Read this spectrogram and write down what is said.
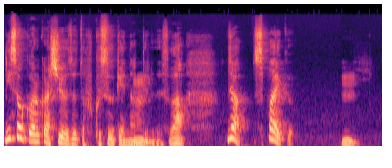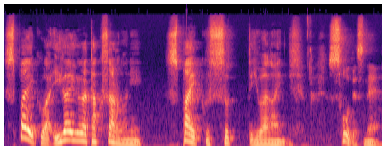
2足あるからシューズと複数形になってるんですが、じゃあ、スパイク。うん。スパイクは意外がたくさんあるのに、スパイクスって言わないんですよ。そうですね。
